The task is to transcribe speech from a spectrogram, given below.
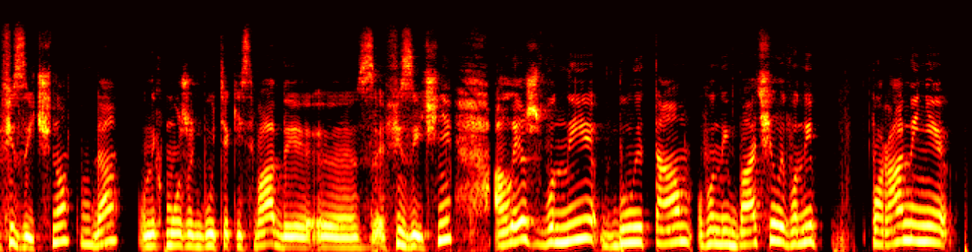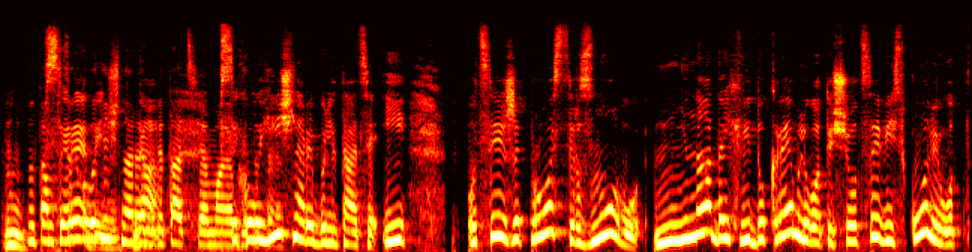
фізично, Мгм. да? у них можуть бути якісь вади е, фізичні, але ж вони були там, вони бачили, вони поранені ну, Ну там всередині. психологічна Да. реабілітація має бути. Психологічна реабілітація. І оцей же простір знову не треба їх відокремлювати, що це військові, от,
